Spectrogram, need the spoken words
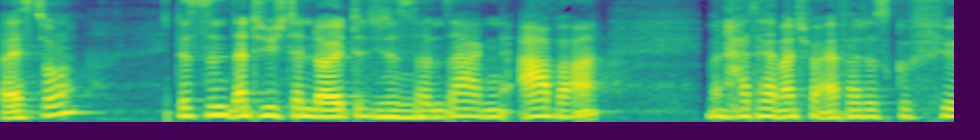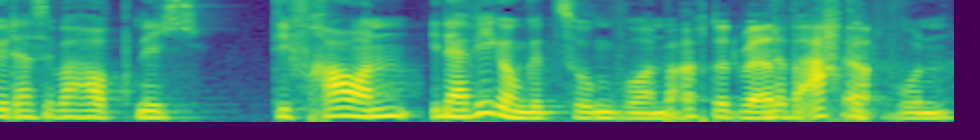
Weißt du? Das sind natürlich dann Leute, die das mhm. dann sagen, aber man hat halt manchmal einfach das Gefühl, dass überhaupt nicht die Frauen in Erwägung gezogen wurden. Beachtet werden. Oder beachtet ja. wurden.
